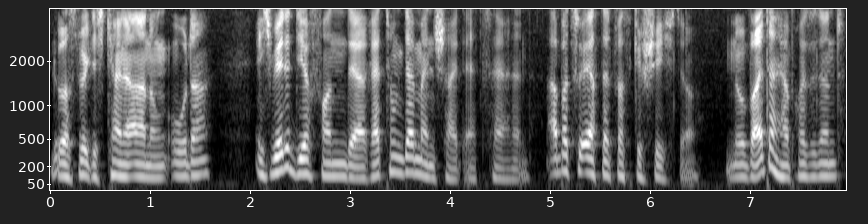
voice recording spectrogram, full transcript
Du hast wirklich keine Ahnung, oder? Ich werde dir von der Rettung der Menschheit erzählen, aber zuerst etwas Geschichte. Nur weiter, Herr Präsident.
